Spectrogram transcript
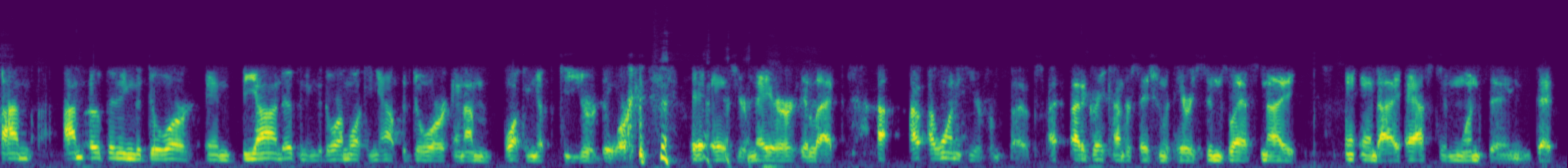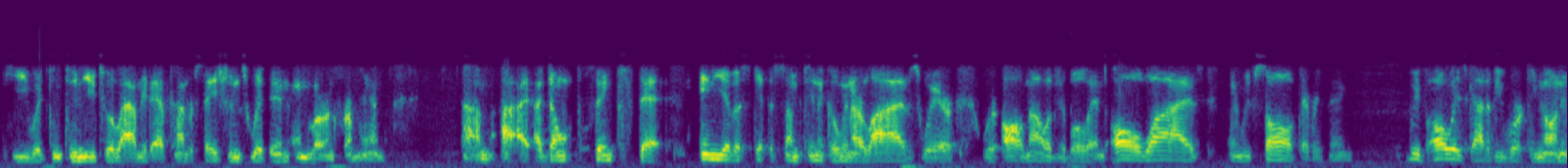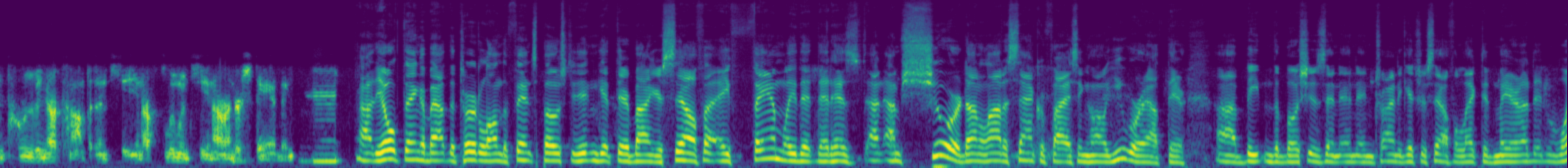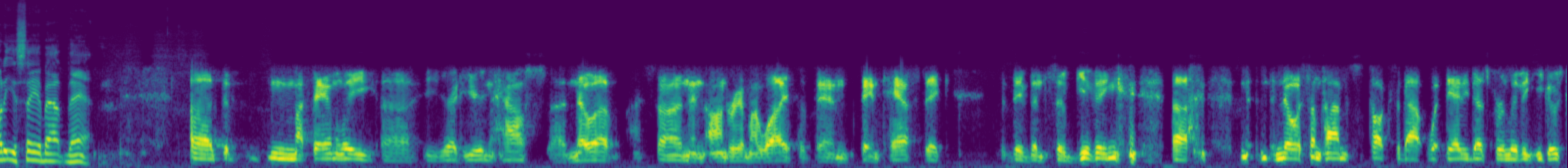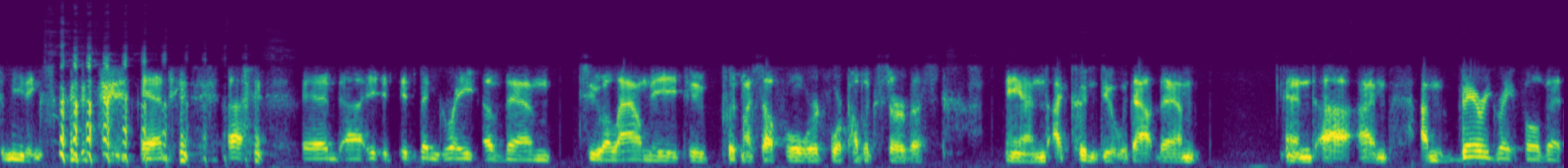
I'm I'm opening the door, and beyond opening the door, I'm walking out the door, and I'm walking up to your door as your mayor elect. I, I, I want to hear from folks. I, I had a great conversation with Harry Sims last night, and, and I asked him one thing that he would continue to allow me to have conversations with him and learn from him. Um, I, I don't think that any of us get to some pinnacle in our lives where we're all knowledgeable and all wise and we've solved everything we've always got to be working on improving our competency and our fluency and our understanding. Uh, the old thing about the turtle on the fence post, you didn't get there by yourself. Uh, a family that, that has, I'm sure, done a lot of sacrificing while you were out there uh, beating the bushes and, and, and trying to get yourself elected mayor. What do you say about that? Uh, the, my family, uh, right here in the house, uh, Noah, my son, and Andrea, my wife, have been fantastic. They've been so giving. Uh, Noah sometimes talks about what Daddy does for a living. He goes to meetings, and uh, and uh, it, it's been great of them to allow me to put myself forward for public service, and I couldn't do it without them. And uh, I'm I'm very grateful that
